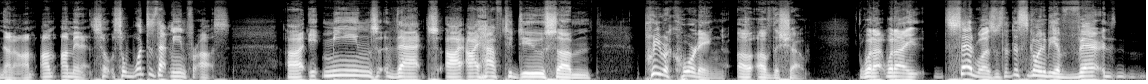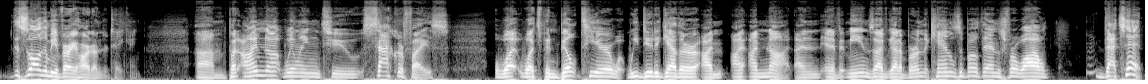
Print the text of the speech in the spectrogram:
no, no, I'm I'm I'm in it. So so what does that mean for us? Uh, it means that I, I have to do some pre-recording of, of the show. What I what I said was was that this is going to be a very this is all going to be a very hard undertaking. Um, but I'm not willing to sacrifice what what's been built here, what we do together. I'm I, am i am not, and and if it means I've got to burn the candles at both ends for a while, that's it.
